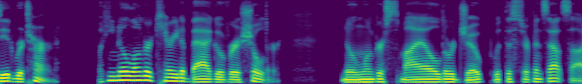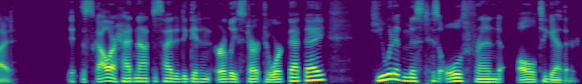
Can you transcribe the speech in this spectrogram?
did return, but he no longer carried a bag over his shoulder, no longer smiled or joked with the servants outside. If the scholar had not decided to get an early start to work that day, he would have missed his old friend altogether.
